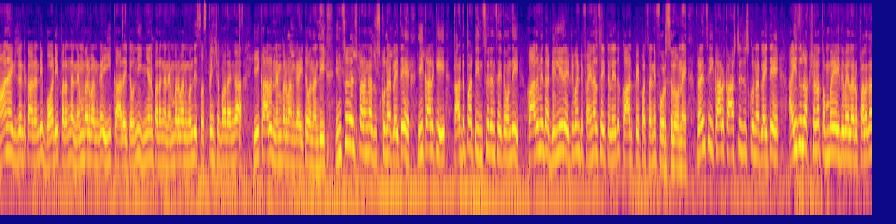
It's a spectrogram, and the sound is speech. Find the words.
నాన్ యాక్సిడెంట్ కార్ అండి. బాడీ పరంగా నెంబర్ వన్గా ఈ కార్ అయితే ఉంది. ఇంజన్ పరంగా నెంబర్ వన్గా ఉంది. సస్పెన్షన్ పరంగా ఈ కారు నెంబర్ వన్గా అయితే ఉందండి. ఇన్సూరెన్స్ పరంగా చూసుకున్నట్లయితే ఈ కార్కి థర్డ్ పార్టీ ఇన్సూరెన్స్ అయితే ఉంది. కారు మీద ఢిల్లీలో ఎటువంటి ఫైనల్స్ అయితే లేదు. కార్ పేపర్స్ అన్ని ఫోర్స్లో ఉన్నాయి. ఫ్రెండ్స్ ఈ కారు కాస్ట్ చూసుకున్నట్లయితే ఐదు లక్షల తొంభై ఐదు వేల రూపాయలుగా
